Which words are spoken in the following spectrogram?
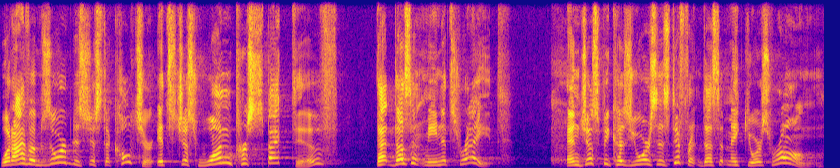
What I've absorbed is just a culture. It's just one perspective. That doesn't mean it's right. And just because yours is different doesn't make yours wrong.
